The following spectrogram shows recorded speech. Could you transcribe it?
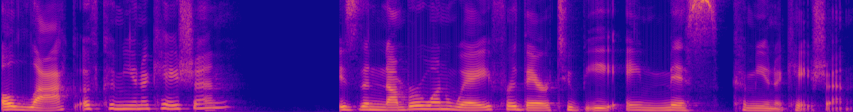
A lack of communication is the number one way for there to be a miscommunication.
